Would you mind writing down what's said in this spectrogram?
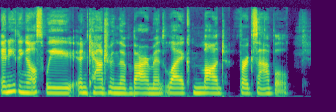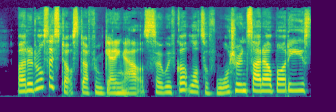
anything else we encounter in the environment, like mud, for example. But it also stops stuff from getting out. So we've got lots of water inside our bodies.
